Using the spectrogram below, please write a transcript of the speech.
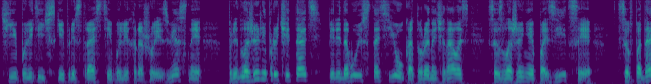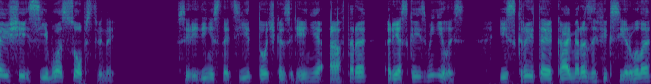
чьи политические пристрастия были хорошо известны, предложили прочитать передовую статью, которая начиналась с изложения позиции, совпадающей с его собственной. В середине статьи точка зрения автора резко изменилась, и скрытая камера зафиксировала,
